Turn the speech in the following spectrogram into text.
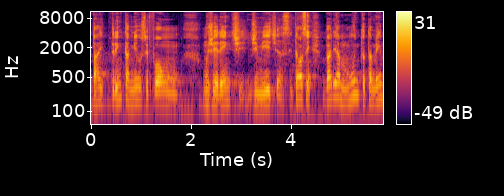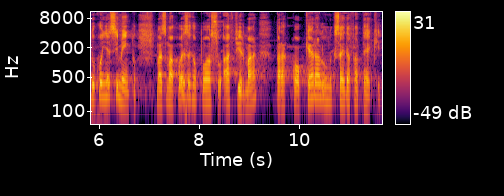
vai 30 mil se for um, um gerente de mídias. Então, assim, varia muito também do conhecimento. Mas uma coisa que eu posso afirmar para qualquer aluno que sai da FATEC:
